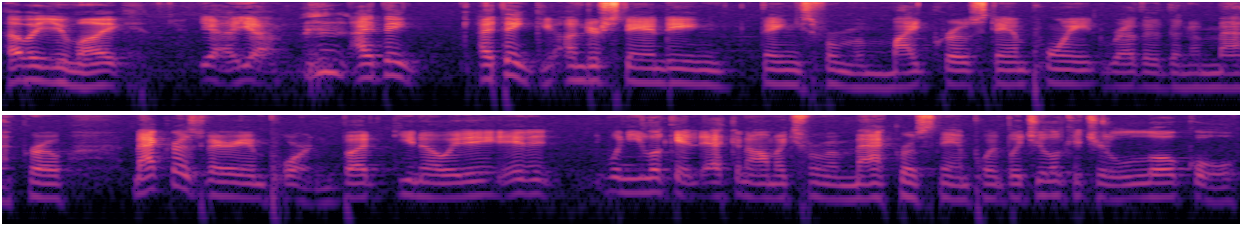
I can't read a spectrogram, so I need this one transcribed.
How about you, Mike? Yeah, yeah. I think I think understanding things from a micro standpoint rather than a macro. Macro is very important, but you know, it, it, it when you look at economics from a macro standpoint, but you look at your local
